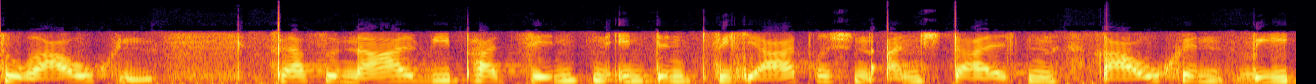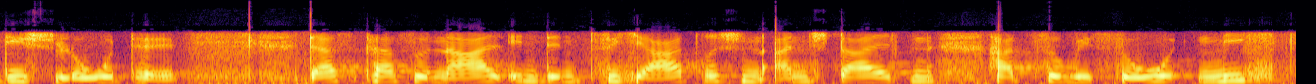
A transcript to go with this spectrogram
zu rauchen. Personal wie Patienten in den psychiatrischen Anstalten rauchen wie die Schlote. Das Personal in den psychiatrischen Anstalten hat sowieso nichts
